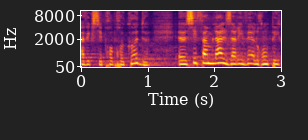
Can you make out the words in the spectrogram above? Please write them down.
avec ses propres codes, euh, ces femmes-là, elles arrivaient, elles rompaient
